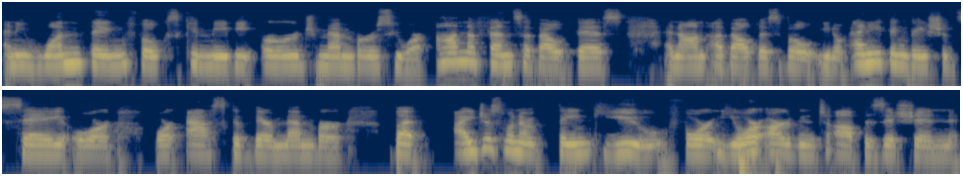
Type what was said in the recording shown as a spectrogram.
any one thing folks can maybe urge members who are on the fence about this and on about this vote, you know, anything they should say or or ask of their member. But I just want to thank you for your ardent opposition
